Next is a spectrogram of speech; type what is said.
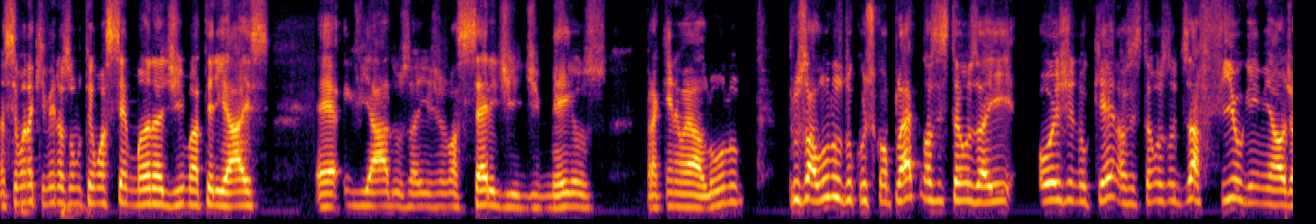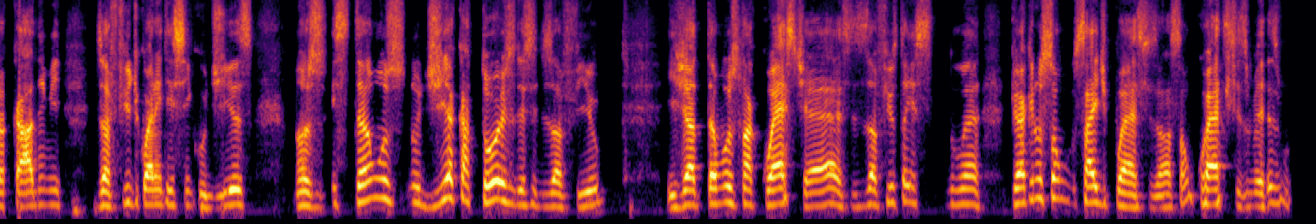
Na semana que vem nós vamos ter uma semana de materiais é, enviados aí, uma série de, de e-mails para quem não é aluno. Para os alunos do curso completo, nós estamos aí hoje no que? Nós estamos no desafio Game Audio Academy, desafio de 45 dias. Nós estamos no dia 14 desse desafio e já estamos na quest. É, esses desafios têm. Não é, pior que não são side quests, elas são quests mesmo.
